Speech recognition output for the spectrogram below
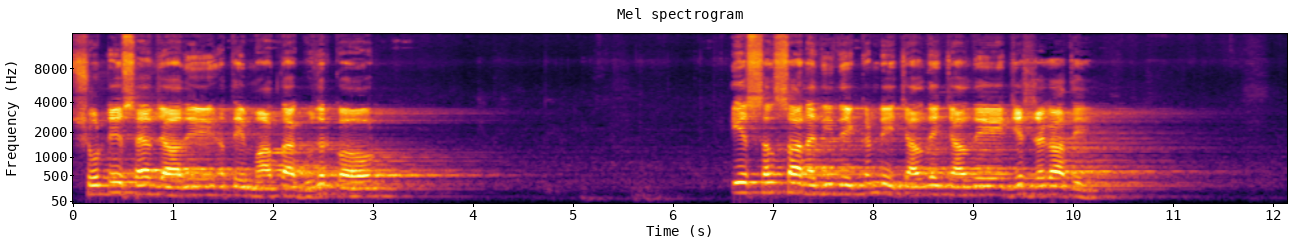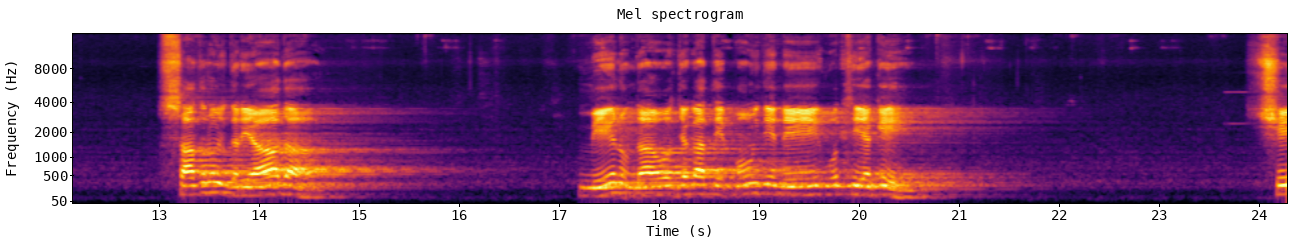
ਛੋਟੇ ਸਾਹਿਬਜ਼ਾਦੇ ਅਤੇ ਮਾਤਾ ਗੁਜਰ ਕੌਰ ਇਹ ਸਰਸਾ ਨਦੀ ਦੇ ਕੰਢੇ ਚੱਲਦੇ ਚੱਲਦੇ ਜਿਸ ਜਗ੍ਹਾ ਤੇ ਸਤਲੁਜ ਦਰਿਆ ਦਾ ਮੇਲ ਹੁੰਦਾ, ਉਸ ਜਗ੍ਹਾ ਤੇ ਪਹੁੰਚਦੇ ਨੇ, ਉੱਥੇ ਅੱਗੇ 6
